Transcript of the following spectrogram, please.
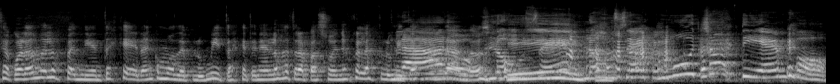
¿Se acuerdan de los pendientes que eran como de plumitas, que tenían los atrapasueños con las plumitas Claro, los Sí. usé, los usé mucho tiempo.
